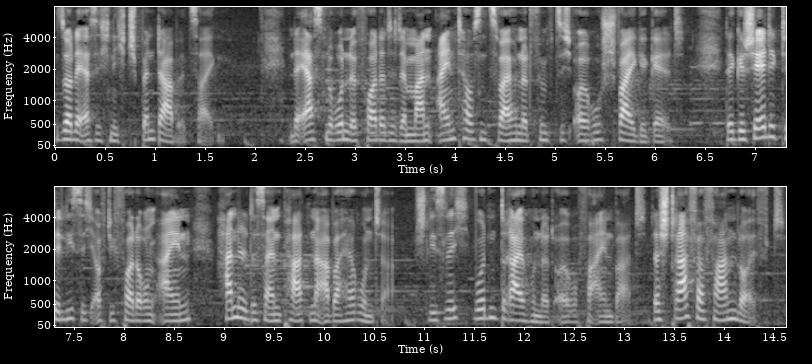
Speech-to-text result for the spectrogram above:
solle er sich nicht spendabel zeigen. In der ersten Runde forderte der Mann 1250 Euro Schweigegeld. Der Geschädigte ließ sich auf die Forderung ein, handelte seinen Partner aber herunter. Schließlich wurden 300 Euro vereinbart. Das Strafverfahren läuft.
